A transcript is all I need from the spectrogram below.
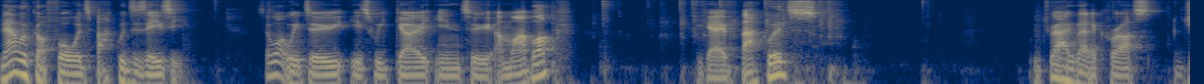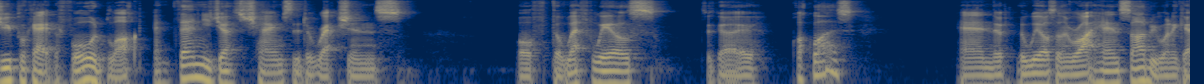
Now we've got forwards, backwards is easy. So what we do is we go into a my block, we go backwards, we drag that across, duplicate the forward block, and then you just change the directions of the left wheels to go clockwise, and the, the wheels on the right hand side, we want to go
